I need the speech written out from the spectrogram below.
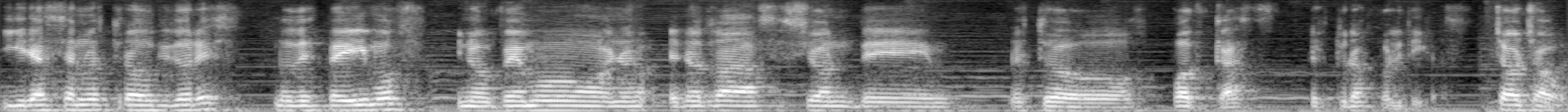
y gracias a nuestros auditores nos despedimos y nos vemos en, en otra sesión de nuestro podcast Lecturas Políticas. Chao, chao.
